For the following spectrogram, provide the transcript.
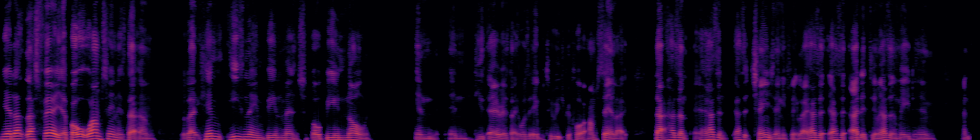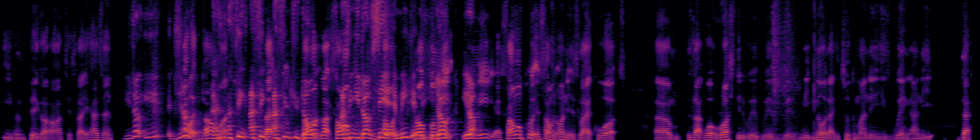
Yeah, that, that's fair. Yeah, but what I'm saying is that um, like him, his name being mentioned or being known in in these areas that he wasn't able to reach before. I'm saying like that hasn't it hasn't it hasn't changed anything. Like hasn't it hasn't added to him. It hasn't made him an even bigger artist. Like it hasn't. You don't. You, do you know what? I, I think. I think. Like, I think you don't. like someone I think you don't see it immediately. No, you don't. me, you for don't. me, yeah, someone putting someone on it is like what, um, it's like what Ross did with with with Meek Mill. Like he took him under his wing and he that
